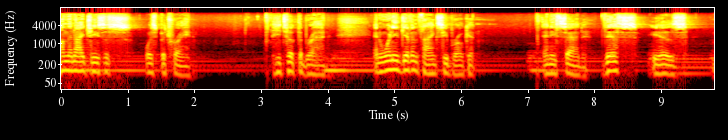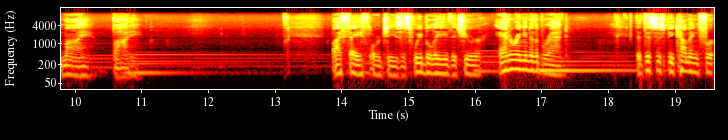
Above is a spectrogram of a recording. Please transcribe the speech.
On the night Jesus was betrayed, he took the bread, and when he'd given thanks, he broke it. And he said, This is my body. By faith, Lord Jesus, we believe that you're entering into the bread, that this is becoming for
